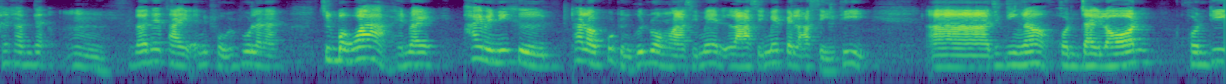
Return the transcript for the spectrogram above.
ใช้คำเนี้ยอืม แล้วประเทศไทย อันนี้ผมไม่พูดแล้วนะ จึงบอกว่าเห็นไหมไพ่ใบนี้คือ ถ้าเราพูดถึงพื้นดวงราศีเมษราศีเมษเป็นราศีที่ อ่า จริง ๆ แล้ว คนใจร้อน คนที่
